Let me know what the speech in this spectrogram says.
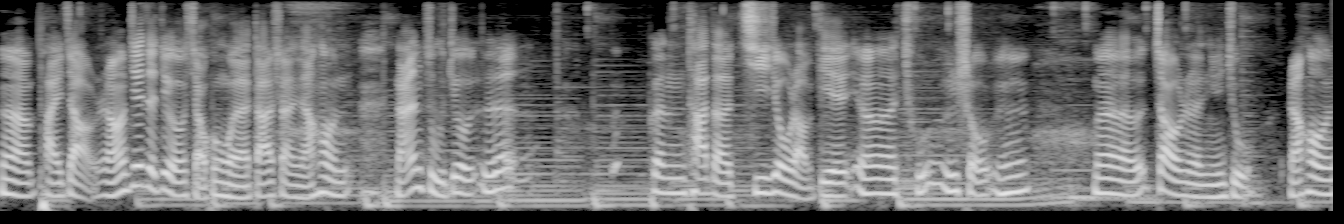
呃拍照，然后接着就有小混混来搭讪，然后男主就呃跟他的肌肉老爹呃出手嗯呃照着女主，然后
